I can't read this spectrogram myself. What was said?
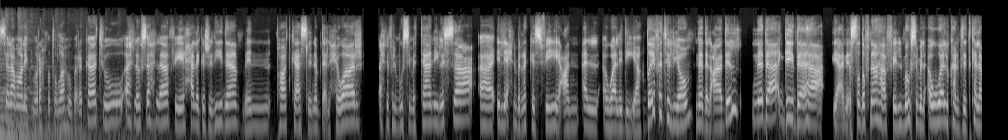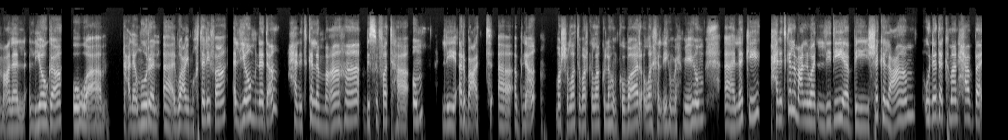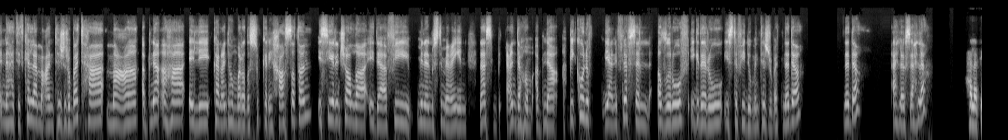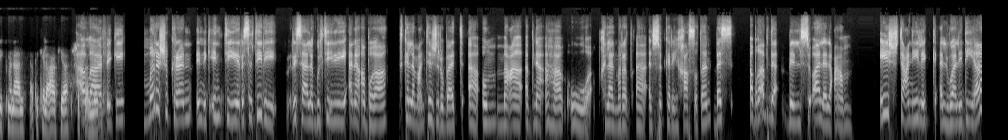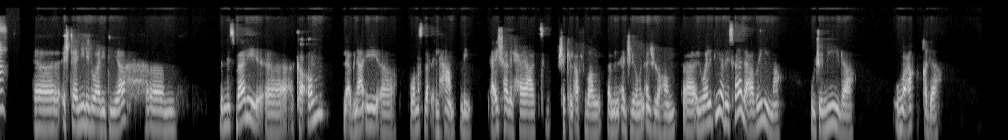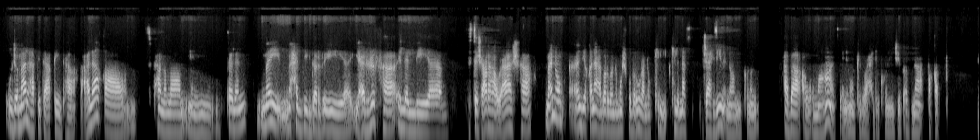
السلام عليكم ورحمة الله وبركاته. أهلا وسهلا في حلقة جديدة من بودكاست لنبدأ الحوار. إحنا في الموسم الثاني لسه آه اللي إحنا بنركز فيه عن الوالدية. ضيفة اليوم ندى العادل. ندى قيدة يعني استضفناها في الموسم الأول وكانت بتتكلم على اليوغا وعلى أمور الوعي مختلفة. اليوم ندى حنتكلم معاها بصفتها أم. لأربعة أبناء. ما شاء الله تبارك الله كلهم كبار الله يخليهم ويحميهم. لك حنتكلم عن الوالدية بشكل عام وندى كمان حابة إنها تتكلم عن تجربتها مع أبنائها اللي كان عندهم مرض السكري خاصة. يصير إن شاء الله إذا في من المستمعين ناس عندهم أبناء بيكونوا يعني في نفس الظروف يقدروا يستفيدوا من تجربة ندى. ندى أهلا وسهلا. هلا فيك منال يعطيك العافية شكرا الله يعافيك. مرة شكرا إنك أنت رسلتي لي رسالة قلتي لي أنا أبغى أتكلم عن تجربة أم مع أبنائها وخلال مرض السكري خاصة. بس أبغى أبدأ بالسؤال العام. إيش تعني لك الوالدية؟ إيش تعني لي الوالدية؟ بالنسبة لي كأم لأبنائي هو مصدر إلهام لي. أعيش هذه الحياة بشكل أفضل من أجلي ومن أجلهم. فالوالدية رسالة عظيمة وجميلة ومعقدة وجمالها في تعقيدها. علاقة سبحان الله يعني فعلا ما ما حد يقدر يعرفها إلا اللي استشعرها وعاشها. مع انه عندي قناعة برضه إنه مش بالضرورة إنه كل كل الناس جاهزين إنهم يكونون آباء أو أمهات. يعني ممكن واحد يكون يجيب أبناء فقط.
